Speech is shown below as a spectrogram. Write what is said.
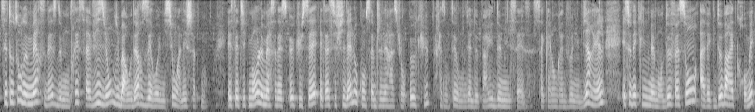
c'est au tour de Mercedes de montrer sa vision du baroudeur zéro émission à l'échappement. Esthétiquement, le Mercedes EQC est assez fidèle au concept génération EQ présenté au Mondial de Paris 2016. Sa calandre est devenue bien réelle et se décline même en deux façons, avec deux barrettes chromées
